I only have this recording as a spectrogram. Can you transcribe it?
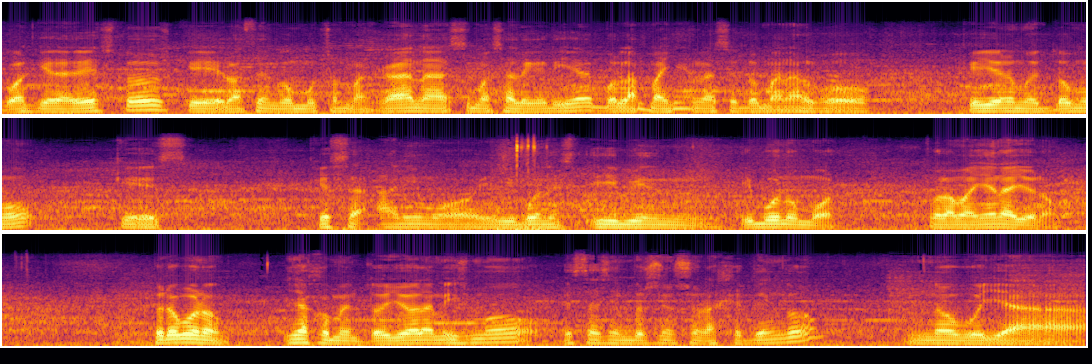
cualquiera de estos, que lo hacen con muchas más ganas y más alegría. Por las mañanas se toman algo que yo no me tomo, que es, que es ánimo y buen, y, y buen humor. Por la mañana yo no. Pero bueno, ya os comento, yo ahora mismo estas inversiones son las que tengo. No voy a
